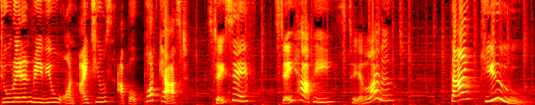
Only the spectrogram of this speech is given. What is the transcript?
Do rate and review on iTunes, Apple Podcast. Stay safe, stay happy, stay enlightened. Thank you.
